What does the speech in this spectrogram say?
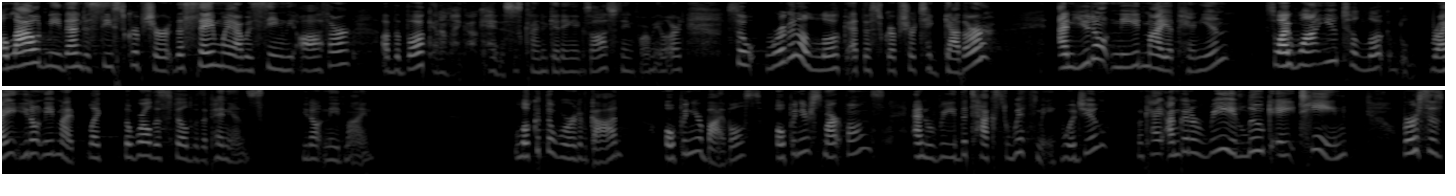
allowed me then to see scripture the same way I was seeing the author of the book. And I'm like, okay, this is kind of getting exhausting for me, Lord. So we're going to look at the scripture together. And you don't need my opinion. So I want you to look, right? You don't need my, like, the world is filled with opinions. You don't need mine. Look at the Word of God, open your Bibles, open your smartphones, and read the text with me, would you? Okay, I'm going to read Luke 18, verses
